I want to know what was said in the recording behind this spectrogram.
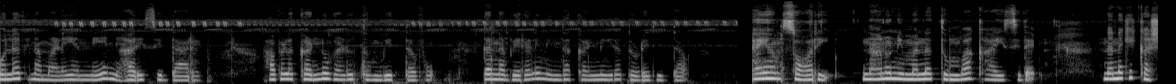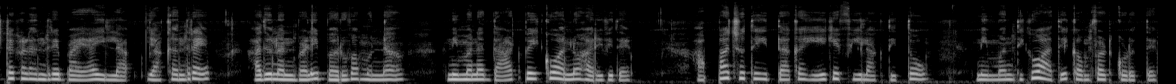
ಒಲವಿನ ಮಳೆಯನ್ನೇ ಹರಿಸಿದ್ದಾರೆ ಅವಳ ಕಣ್ಣುಗಳು ತುಂಬಿದ್ದವು. ತನ್ನ ಬೆರಳಿನಿಂದ ಕಣ್ಣೀರ ತೊಡೆದಿದ್ದ. ಐ ಆಮ್ ಸಾರಿ. ನಾನು ನಿಮ್ಮನ್ನು ತುಂಬ ಕಾಯಿಸಿದೆ. ನನಗೆ ಕಷ್ಟಗಳಂದರೆ ಭಯ ಇಲ್ಲ. ಯಾಕಂದರೆ ಅದು ನನ್ನ ಬಳಿ ಬರುವ ಮುನ್ನ ನಿಮ್ಮನ್ನು ದಾಟಬೇಕು ಅನ್ನೋ ಅರಿವಿದೆ. ಅಪ್ಪ ಜೊತೆ ಇದ್ದಾಗ ಹೇಗೆ ಫೀಲ್ ಆಗ್ತಿತ್ತೋ ನಿಮ್ಮಂದಿಗೂ ಅದೇ ಕಂಫರ್ಟ್ ಕೊಡುತ್ತೆ.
